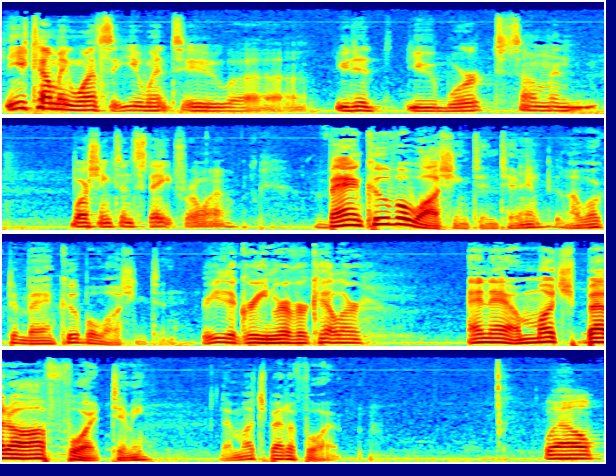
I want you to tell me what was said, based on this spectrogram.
Can you tell me once that you went to, uh, you did, you worked some in Washington State for a while? Vancouver, Washington, Timmy. I worked in Vancouver, Washington. Are you the Green River Killer? And they are much better off for it, Timmy. They're much better for it. Well,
